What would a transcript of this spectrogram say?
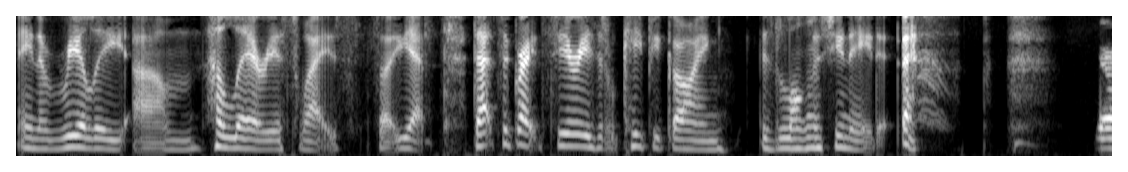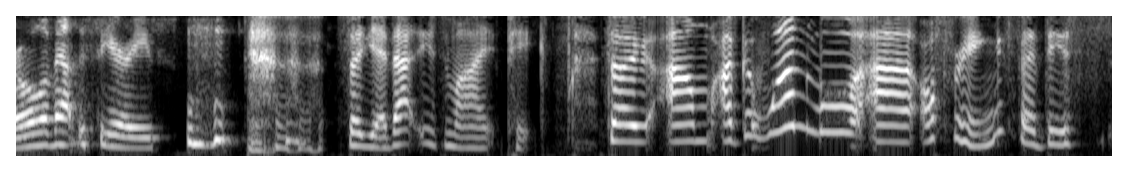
in a really um, hilarious ways. So yeah, that's a great series. It'll keep you going as long as you need it. You're all about the series. so yeah, that is my pick. So um, I've got one more uh, offering for this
